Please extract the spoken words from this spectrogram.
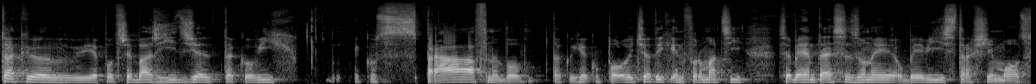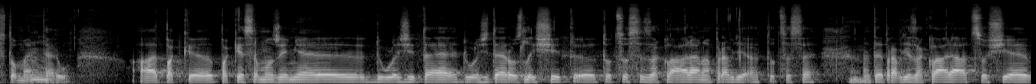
Tak eh, je potřeba říct, že takových jako zpráv nebo takových jako polovičatých informací se během té sezony objeví strašně moc v tom éteru. Hmm. Ale pak, pak je samozřejmě důležité, důležité rozlišit to, co se zakládá na pravdě a to, co se na té pravdě zakládá, což je,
